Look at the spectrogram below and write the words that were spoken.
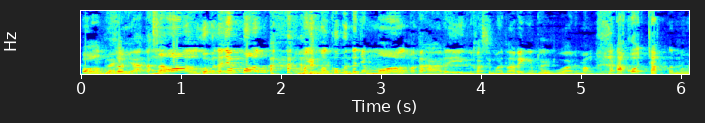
Oh bukan atas Mall, gue mintanya mall. Sama ibu gue mintanya mall, matahari, dikasih matahari gitu gua emang ah kocak emang.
